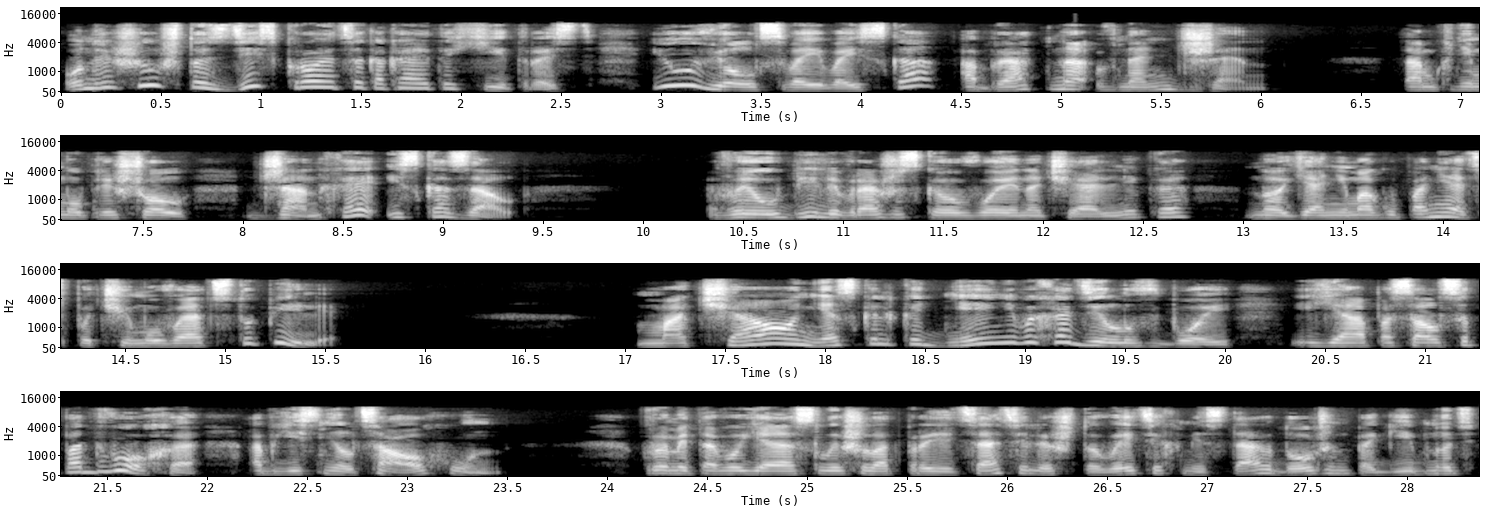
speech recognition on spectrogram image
он решил, что здесь кроется какая-то хитрость, и увел свои войска обратно в Наньчжэн. Там к нему пришел Джанхэ и сказал, «Вы убили вражеского военачальника, но я не могу понять, почему вы отступили». «Мачао несколько дней не выходил в бой, и я опасался подвоха», — объяснил Цао Хун. Кроме того, я слышал от прорицателя, что в этих местах должен погибнуть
